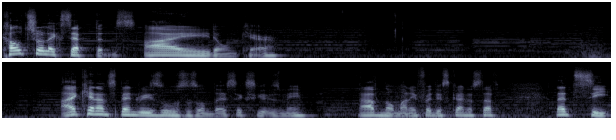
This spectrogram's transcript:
Cultural acceptance. I don't care. I cannot spend resources on this, excuse me. I have no money for this kind of stuff. Let's see.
